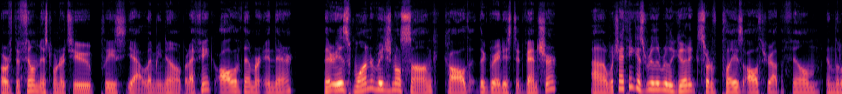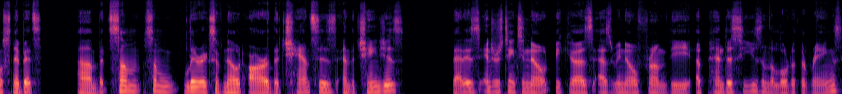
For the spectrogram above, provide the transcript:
or if the film missed one or two, please yeah, let me know. But I think all of them are in there. There is one original song called "The Greatest Adventure," uh, which I think is really really good. It sort of plays all throughout the film in little snippets. Um, but some some lyrics of note are the chances and the changes. That is interesting to note because, as we know from the appendices in the Lord of the Rings,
